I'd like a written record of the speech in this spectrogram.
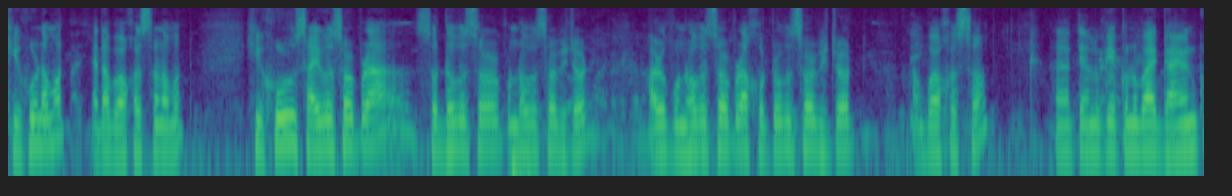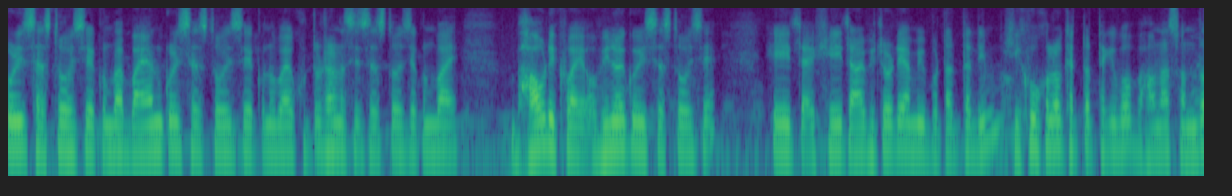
শিশুৰ নামত এটা বয়সস্থৰ নামত। শিশুৰ চাৰি বছৰৰ পৰা চৈধ্য বছৰ পোন্ধৰ বছৰৰ ভিতৰত আৰু পোন্ধৰ বছৰৰ পৰা সত্তৰ বছৰৰ ভিতৰত বয়সস্থ। তেওঁলোকে কোনোবাই গায়ন কৰি শ্ৰেষ্ঠ হৈছে কোনোবাই বায়ন কৰি শ্ৰেষ্ঠ হৈছে কোনোবাই সূত্ৰধাৰ নাচি শ্ৰেষ্ঠ হৈছে কোনোবাই ভাও দেখুৱাই অভিনয় কৰি শ্ৰেষ্ঠ হৈছে সেই সেই তাৰ ভিতৰতে আমি বঁটা দুটা দিম। শিশুসকলৰ ক্ষেত্ৰত থাকিব ভাওনা চন্দ্ৰ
